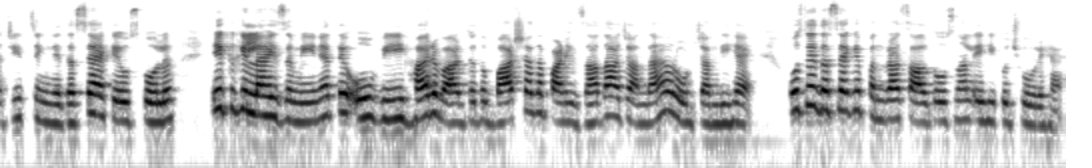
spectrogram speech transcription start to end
ਅਜੀਤ ਸਿੰਘ ਨੇ ਦੱਸਿਆ ਕਿ ਉਸ ਕੋਲ ਇੱਕ ਕਿੱਲਾ ਹੀ ਜ਼ਮੀਨ ਹੈ ਤੇ ਉਹ ਵੀ ਹਰ ਵਾਰ ਜਦੋਂ ਬਾਰਿਸ਼ਾਂ ਦਾ ਪਾਣੀ ਜ਼ਿਆਦਾ ਆ ਜਾਂਦਾ ਹੈ, ਉਹ ਰੁੜ ਜਾਂਦੀ ਹੈ। ਉਸਨੇ ਦੱਸਿਆ ਕਿ 15 ਸਾਲ ਤੋਂ ਉਸ ਨਾਲ ਇਹੀ ਕੁਝ ਹੋ ਰਿਹਾ ਹੈ।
